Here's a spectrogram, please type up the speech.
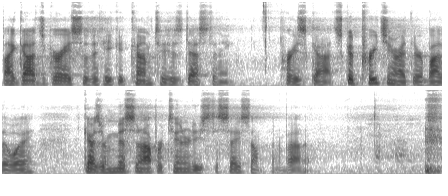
by God's grace so that he could come to his destiny. Praise God. It's good preaching right there, by the way. You guys are missing opportunities to say something about it.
